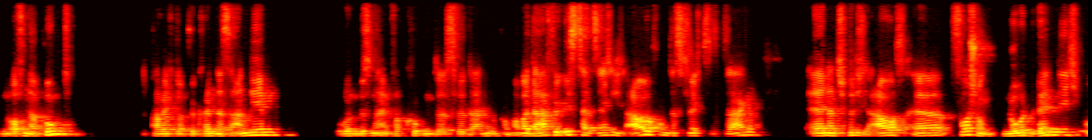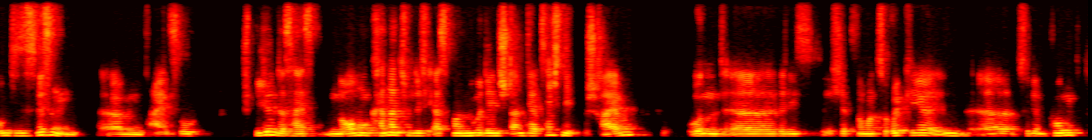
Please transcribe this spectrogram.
ein offener Punkt. Aber ich glaube, wir können das annehmen und müssen einfach gucken, dass wir dahin bekommen. Aber dafür ist tatsächlich auch, um das vielleicht zu sagen, äh, natürlich auch äh, Forschung notwendig, um dieses Wissen ähm, einzu spielen. Das heißt, Normung kann natürlich erstmal nur den Stand der Technik beschreiben. Und äh, wenn ich, ich jetzt nochmal zurückgehe in, äh, zu dem Punkt,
